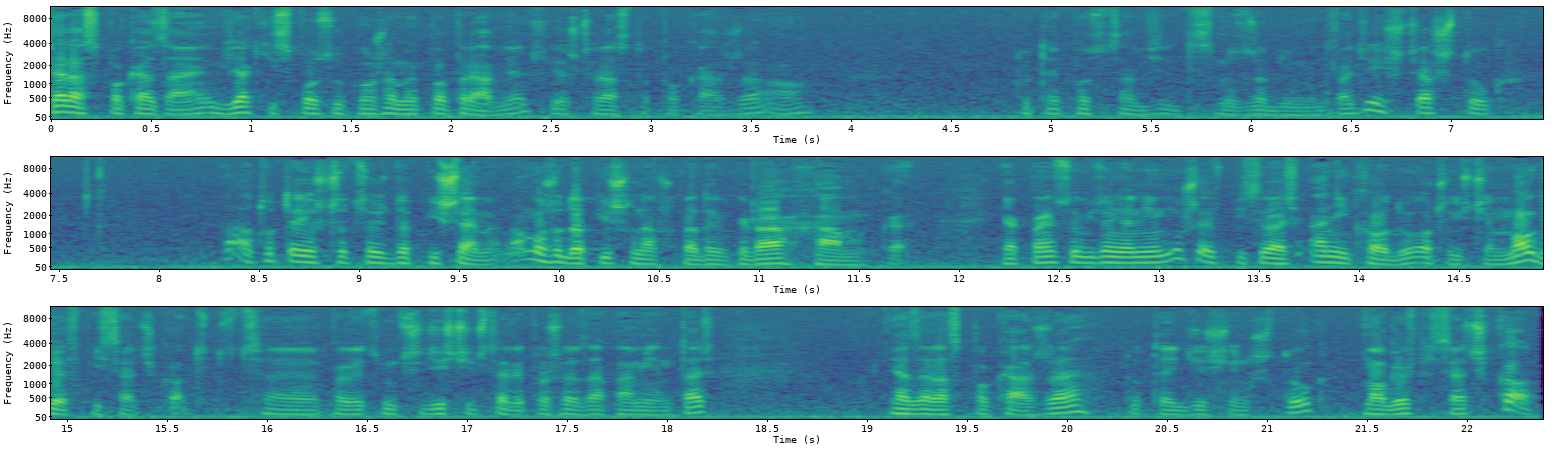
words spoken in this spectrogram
teraz pokazałem, w jaki sposób możemy poprawiać. Jeszcze raz to pokażę. O, tutaj podstawimy, zrobimy 20 sztuk. No, a tutaj jeszcze coś dopiszemy. No może dopiszę na przykład grahamkę. Jak Państwo widzą, ja nie muszę wpisywać ani kodu, oczywiście mogę wpisać kod, powiedzmy 34, proszę zapamiętać. Ja zaraz pokażę, tutaj 10 sztuk, mogę wpisać kod.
